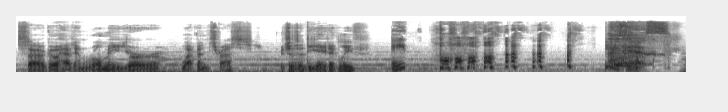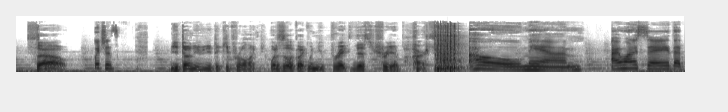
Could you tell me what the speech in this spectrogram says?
So go ahead and roll me your weapon stress, which is a D8, I believe. Eight? Jesus. So Which is, you don't even need to keep rolling. What does it look like when you break this tree apart? oh man. I want to say that,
